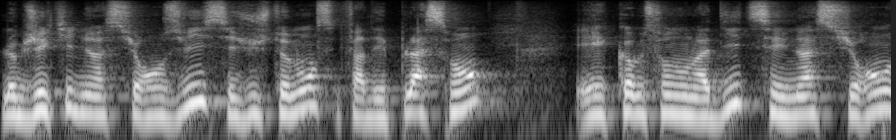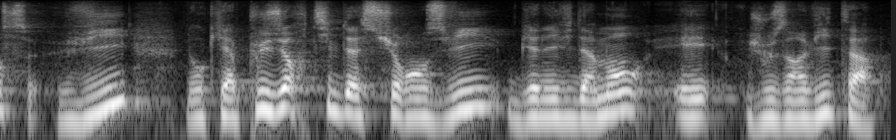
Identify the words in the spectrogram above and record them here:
l'objectif d'une assurance vie, c'est justement de faire des placements et comme son nom l'a dit, c'est une assurance vie. Donc il y a plusieurs types d'assurance vie, bien évidemment, et je vous invite à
